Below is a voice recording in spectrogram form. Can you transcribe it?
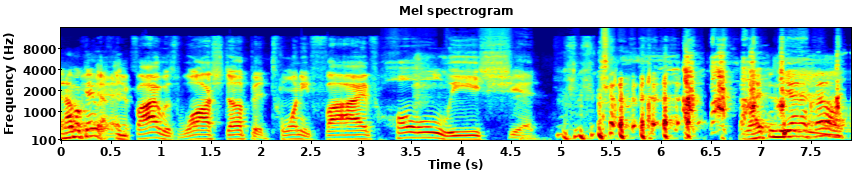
And I'm okay yeah, with it. And if I was washed up at 25, holy shit. Life in the NFL.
